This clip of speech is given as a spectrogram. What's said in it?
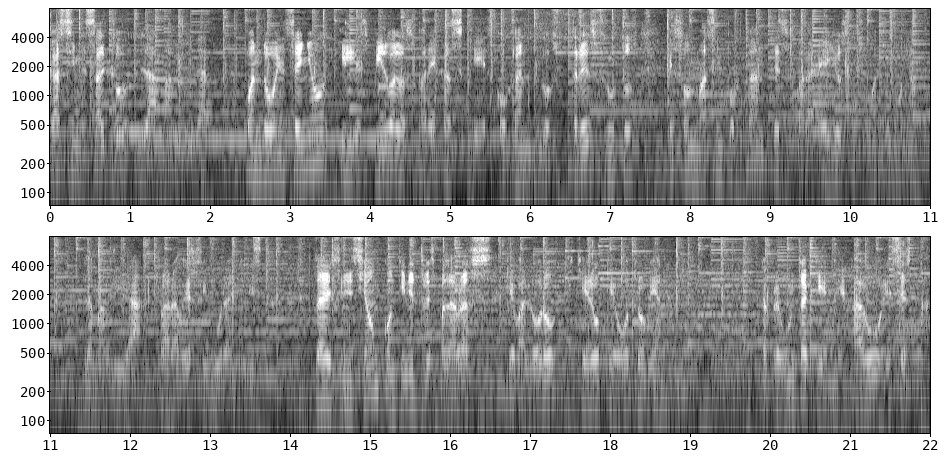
casi me salto la amabilidad. Cuando enseño y les pido a las parejas que escojan los tres frutos que son más importantes para ellos en su matrimonio, la amabilidad rara vez figura en la lista. La definición contiene tres palabras que valoro y quiero que otro vean en mí. La pregunta que me hago es esta.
